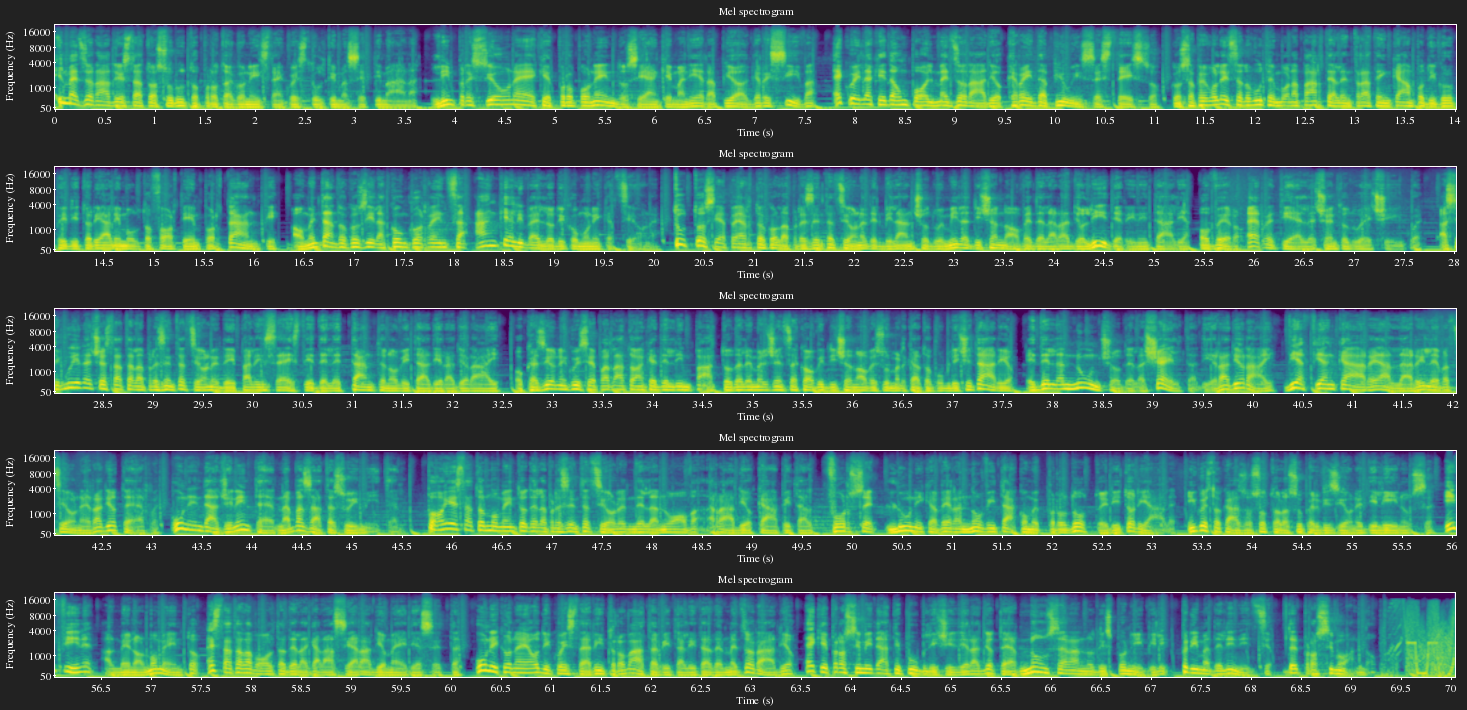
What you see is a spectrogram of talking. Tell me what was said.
Il mezzo radio è stato assoluto protagonista in quest'ultima settimana. L'impressione è che proponendosi anche in maniera più aggressiva è quella che da un po' il mezzo radio creda più in se stesso, consapevolezza dovuta in buona parte all'entrata in campo di gruppi editoriali molto forti e importanti, aumentando così la concorrenza anche a livello di comunicazione. Tutto si è aperto con la presentazione del bilancio 2019 della radio leader in Italia, ovvero RTL 102.5. A seguire c'è stata la presentazione dei palinsesti e delle tante novità di Radio Rai, occasione in cui si è parlato anche dell'impatto dell'emergenza Covid-19 sul mercato pubblicitario e dell'annuncio della scelta di Radio Rai di affiancare alla rilevazione Radio Ter un'indagine interna basata sui meter. Poi è stato il momento della presentazione della nuova Radio Capital, forse l'unica vera novità come prodotto editoriale, in questo caso sotto la supervisione di Linus. Infine, almeno al momento, è stata la volta della galassia Radio Mediaset. Unico neo di questa ritrovata vitalità del mezzo radio è che i prossimi dati pubblici di Radio Ter non saranno disponibili prima dell'inizio del prossimo anno.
